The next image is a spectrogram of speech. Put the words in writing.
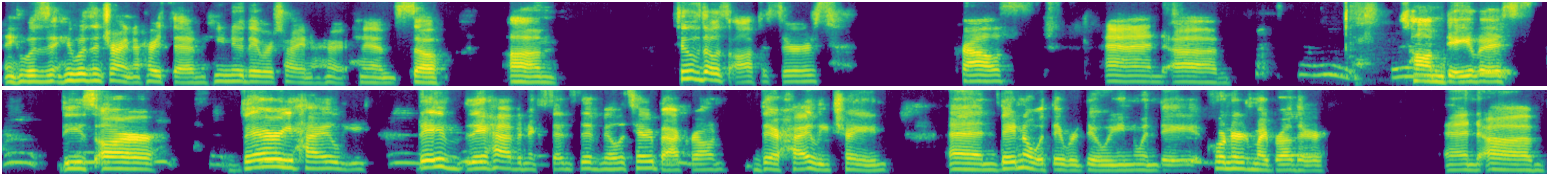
And he wasn't, he wasn't trying to hurt them. He knew they were trying to hurt him. So um, two of those officers, Kraus and um, Tom Davis, these are very highly they they have an extensive military background they're highly trained and they know what they were doing when they cornered my brother. And um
